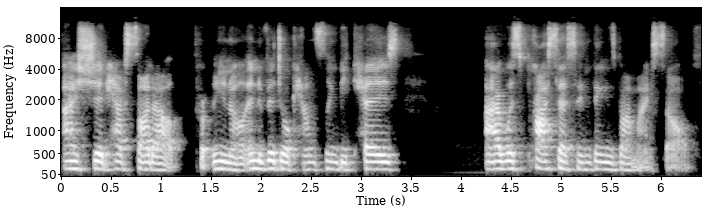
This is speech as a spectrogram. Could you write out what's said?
I should have sought out, you know, individual counseling because I was processing things by myself.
